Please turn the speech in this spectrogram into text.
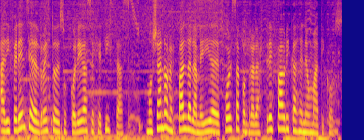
A diferencia del resto de sus colegas CGTistas, Moyano respalda la medida de fuerza contra las tres fábricas de neumáticos.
